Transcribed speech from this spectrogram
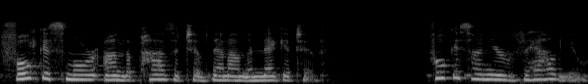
Focus more on the positive than on the negative. Focus on your value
